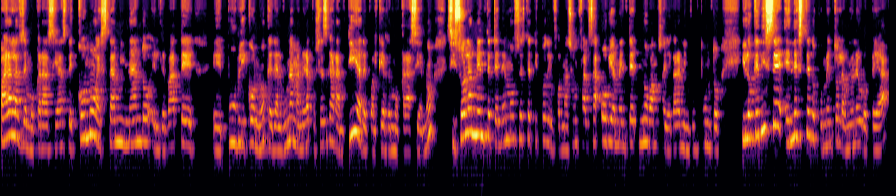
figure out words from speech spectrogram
para las democracias, de cómo está minando el debate eh, público, ¿no? Que de alguna manera pues es garantía de cualquier democracia, ¿no? Si solamente tenemos este tipo de información falsa, obviamente no vamos a llegar a ningún punto. Y lo que dice en este documento la Unión Europea,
